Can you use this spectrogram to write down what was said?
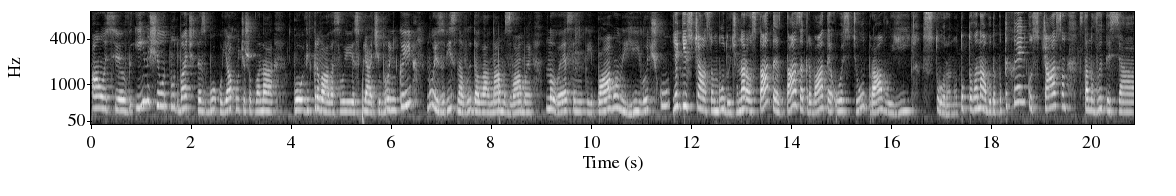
А ось в іншій, отут, бачите, збоку, я хочу, щоб вона відкривала свої сплячі бруньки. Ну і, звісно, видала нам з вами новесенький пагон, гілочку, які з часом будуть наростати та закривати ось цю праву їй сторону. Тобто вона буде потихеньку з часом становитися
